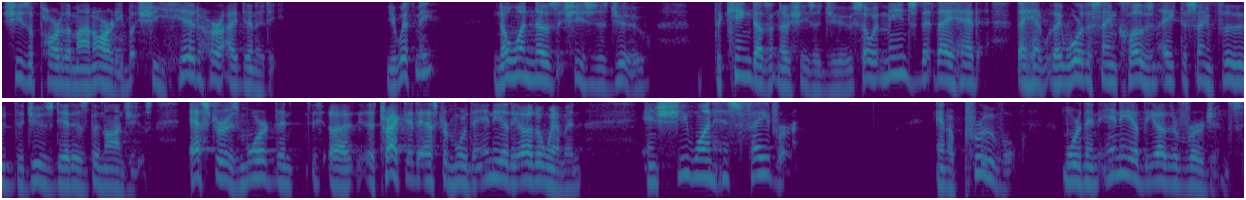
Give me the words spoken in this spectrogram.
She's a part of the minority, but she hid her identity. You with me? No one knows that she's a Jew. The king doesn't know she's a Jew. So it means that they had they had they wore the same clothes and ate the same food the Jews did as the non-Jews. Esther is more than uh, attracted to Esther more than any of the other women, and she won his favor and approval more than any of the other virgins.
